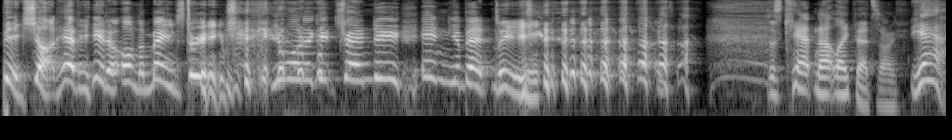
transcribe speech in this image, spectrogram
big shot heavy hitter on the mainstream. you want to get trendy in your Bentley. just can't not like that song. Yeah.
